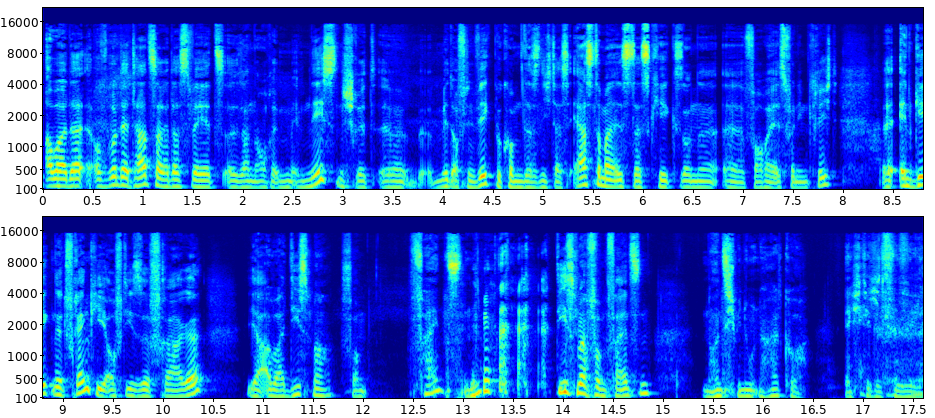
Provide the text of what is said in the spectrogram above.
Aber da, aufgrund der Tatsache, dass wir jetzt äh, dann auch im, im nächsten Schritt äh, mit auf den Weg bekommen, dass es nicht das erste Mal ist, dass Kek so eine äh, VHS von ihm kriegt, äh, entgegnet Frankie auf diese Frage, ja, aber diesmal vom Feinsten, diesmal vom Feinsten, 90 Minuten Hardcore, echte, Gefühle.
